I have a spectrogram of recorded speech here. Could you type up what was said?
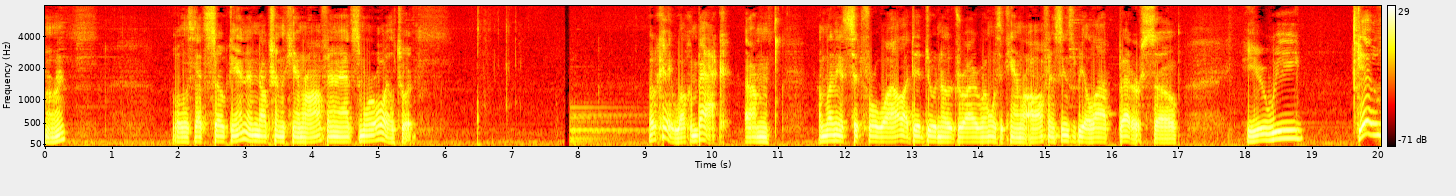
Alright. Well, let that soak in, and I'll turn the camera off and add some more oil to it. Okay, welcome back. Um, I'm letting it sit for a while. I did do another dry run with the camera off, and it seems to be a lot better. So, here we go.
